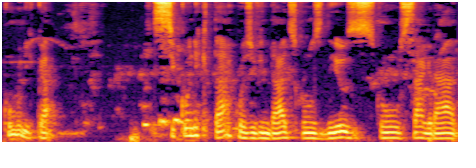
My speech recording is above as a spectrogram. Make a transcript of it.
comunicar se conectar com as divindades, com os deuses, com o sagrado.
